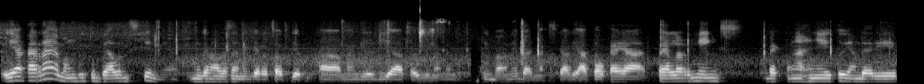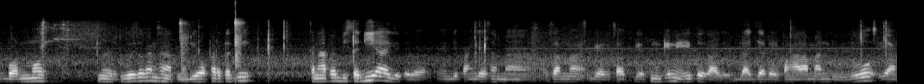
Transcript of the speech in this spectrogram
Iya karena emang butuh balance tim ya. Mungkin alasannya Gareth Southgate uh, manggil dia atau gimana timbangannya banyak sekali. Atau kayak Taylor Mings back tengahnya itu yang dari Bournemouth. Menurut gue itu kan sangat mediocre tapi kenapa bisa dia gitu loh yang dipanggil sama sama Gareth Southgate mungkin ya itu kali belajar dari pengalaman dulu yang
